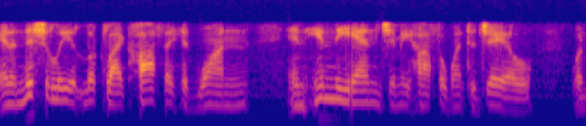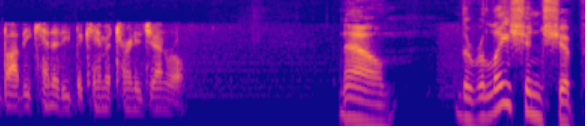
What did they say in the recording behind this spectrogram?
And initially, it looked like Hoffa had won, and in the end, Jimmy Hoffa went to jail when Bobby Kennedy became Attorney General. Now, the relationship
